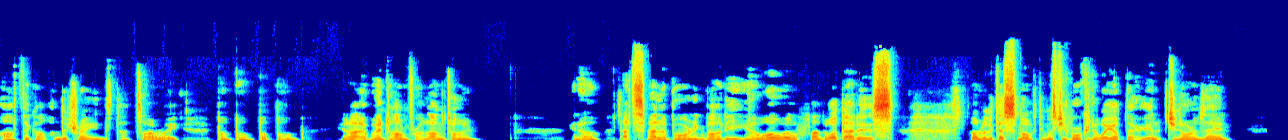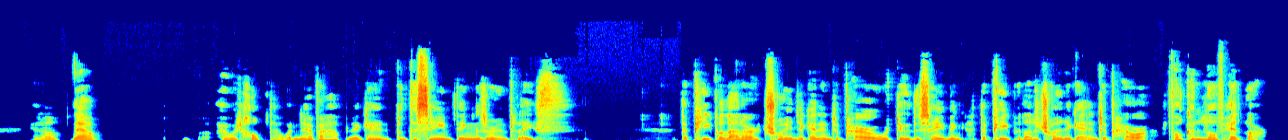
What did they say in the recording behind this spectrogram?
Off they got on the trains. That's all right. Bum, bum, bum, bum. You know, it went on for a long time. You know, that smell of burning body. You know, oh, I wonder what that is. Oh, look at the smoke. They must be working their way up there. You know, do you know what I'm saying? You know, now, I would hope that would never happen again, but the same things are in place. The people that are trying to get into power would do the same thing. The people that are trying to get into power fucking love Hitler.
